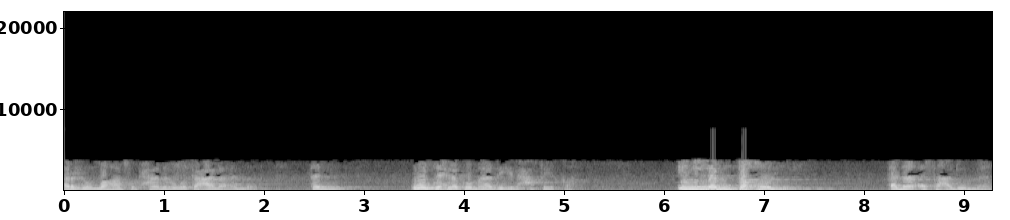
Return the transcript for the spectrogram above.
أرجو الله سبحانه وتعالى أن أن أوضح لكم هذه الحقيقة. إن لم تقل أنا أسعد الناس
